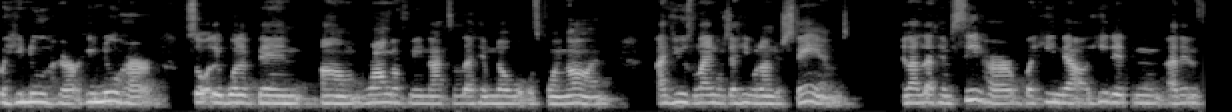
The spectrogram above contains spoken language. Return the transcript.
but he knew her. He knew her, so it would have been um, wrong of me not to let him know what was going on. I used language that he would understand and I let him see her, but he now he didn't. I didn't.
